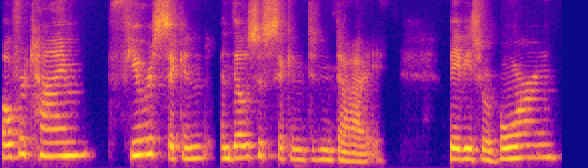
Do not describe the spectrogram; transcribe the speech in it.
Over time, fewer sickened, and those who sickened didn't die. Babies were born,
